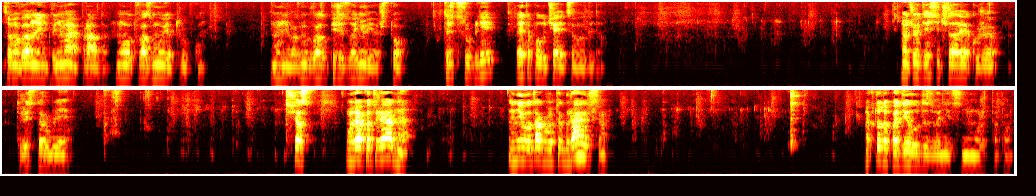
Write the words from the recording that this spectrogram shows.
Самое главное, я не понимаю, правда. Ну вот возьму я трубку. Ну не возьму, воз... перезвоню я, что? 30 рублей, это получается выгода. Ну что, 10 человек уже 300 рублей. Сейчас вот так вот реально, они вот так вот играются. А кто-то по делу дозвониться не может потом.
